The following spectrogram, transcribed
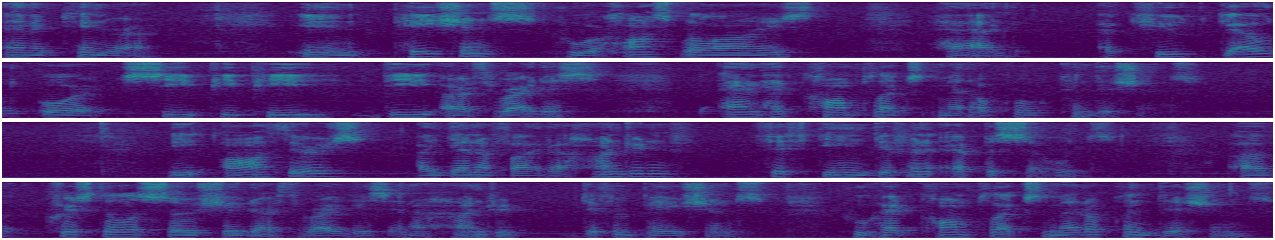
anakinra, in patients who were hospitalized, had acute gout or CPPD arthritis, and had complex medical conditions. The authors identified 115 different episodes of crystal associated arthritis in 100 different patients who had complex medical conditions,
